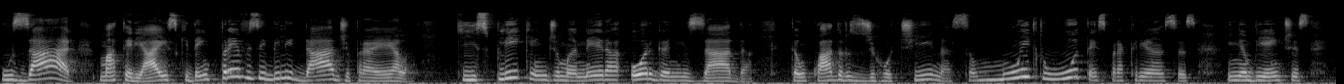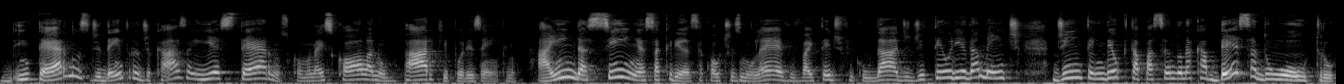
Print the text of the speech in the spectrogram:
usar materiais que deem previsibilidade para ela, que expliquem de maneira organizada. Então, quadros de rotina são muito úteis para crianças em ambientes internos, de dentro de casa, e externos, como na escola, no parque, por exemplo. Ainda assim, essa criança com autismo leve vai ter dificuldade de teoria da mente, de entender o que está passando na cabeça do outro.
